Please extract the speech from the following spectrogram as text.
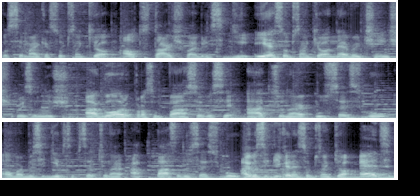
você marque essa opção aqui, ó, Auto Start, Viber seguir, e essa opção aqui, ó, Never Change Resolution. Agora, o próximo passo é você adicionar o CSGO ao Viber seguir, você precisa adicionar a pasta do CSGO. Aí você clica nessa opção aqui, ó, Add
